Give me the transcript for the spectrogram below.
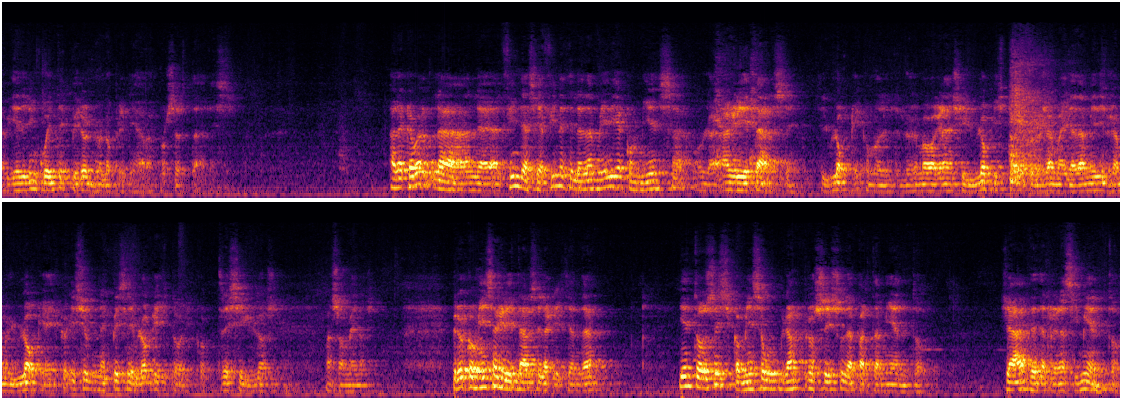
Había delincuentes, pero no lo premiaban por ser tales. Al acabar, al fin de, hacia fines de la Edad Media comienza a agrietarse el bloque, como lo llamaba Gramsci, el bloque histórico lo llama, la Edad Media lo llama el bloque, es una especie de bloque histórico, tres siglos más o menos. Pero comienza a gritarse la cristiandad y entonces comienza un gran proceso de apartamiento, ya desde el Renacimiento.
